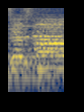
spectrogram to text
Just name.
